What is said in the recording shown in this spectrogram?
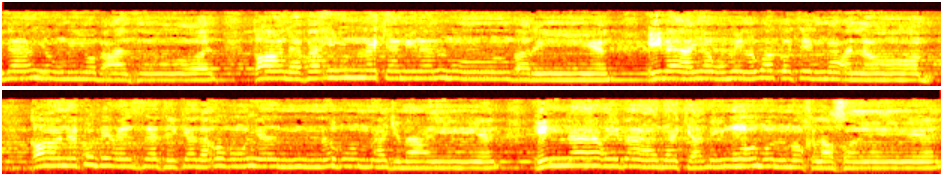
إلى يوم يبعثون. قال فإنك من المنظرين. إلى يوم الوقت المعلوم. قال فبعزتك لأغوينهم أجمعين إلا عبادك منهم المخلصين.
